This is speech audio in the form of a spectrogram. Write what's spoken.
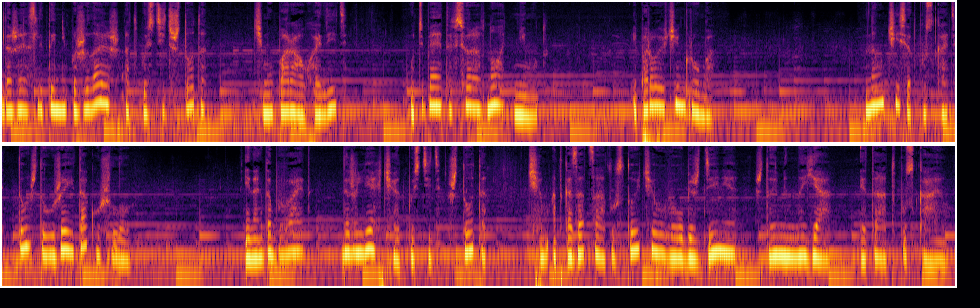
Даже если ты не пожелаешь отпустить что-то, чему пора уходить, у тебя это все равно отнимут. И порой очень грубо. Научись отпускать то, что уже и так ушло. Иногда бывает даже легче отпустить что-то, чем отказаться от устойчивого убеждения, что именно я это отпускаю.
